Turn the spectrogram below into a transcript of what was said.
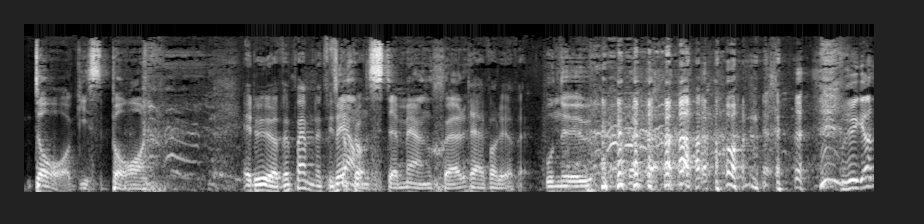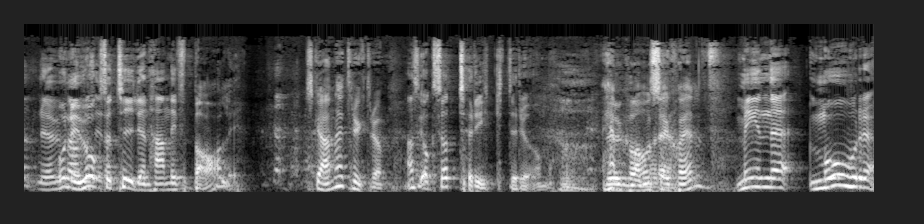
Dagisbarn. Är du över på ämnet vi ska prata Vänstermänniskor. Där var det över. Och nu, Bryggan, nu är vi och nu också sidan. tydligen Hanif Bali. Ska han ha ett tryggt rum? Han ska också ha ett tryggt rum. Hemma hos sig själv? Min eh, mor... Eh,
